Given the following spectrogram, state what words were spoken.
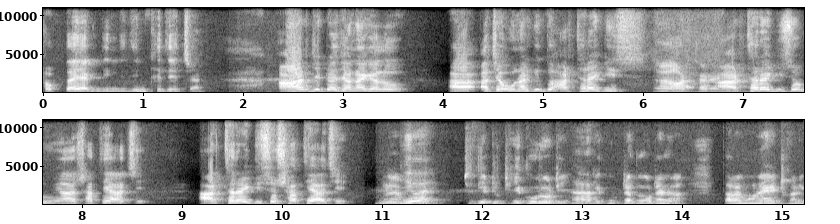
সপ্তাহে একদিন দুদিন খেতে চান। আর যেটা জানা গেল আচ্ছা ওনার কিন্তু আর্থারাইটিস হ্যাঁ। আর্থারাইটিসও সাথে আছে। আর্থারাইটিসও সাথে আছে। মানে কি হয়? যদি একটু ঢেকুর ওঠে হ্যাঁ। ঢেকুরটা তো ওঠে না তবে মনে হয় একটুখানি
